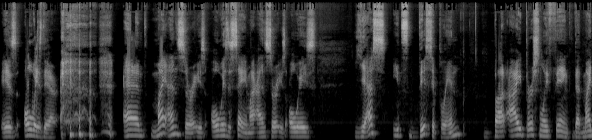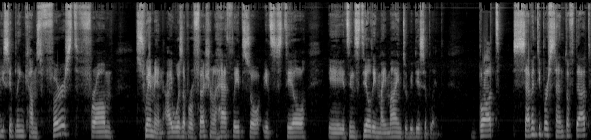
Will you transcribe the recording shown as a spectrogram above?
is always there. and my answer is always the same. My answer is always yes, it's discipline, but I personally think that my discipline comes first from swimming. I was a professional athlete, so it's still it's instilled in my mind to be disciplined but 70% of that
